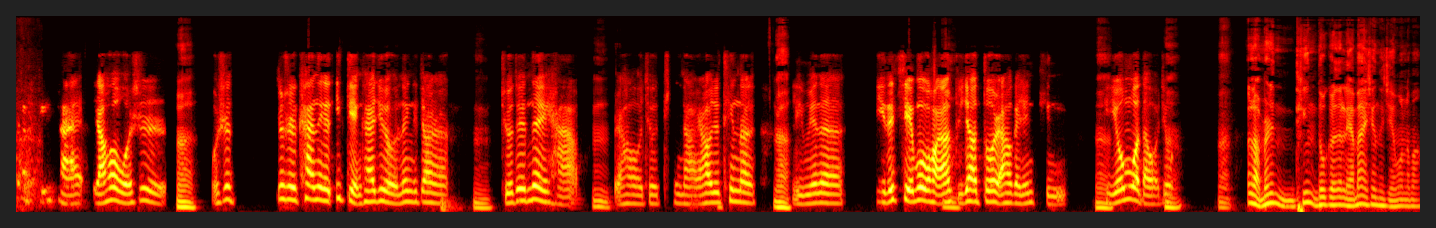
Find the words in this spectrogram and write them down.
这个平台，然后我是嗯。我是就是看那个一点开就有那个叫啥嗯。绝对内涵，嗯。然后我就听它，然后就听了嗯。里面的你的节目好像嗯。比较多，然后感觉挺挺嗯幽默的，我就嗯嗯，那老妹儿，你听你豆哥的连麦性的节目了吗？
